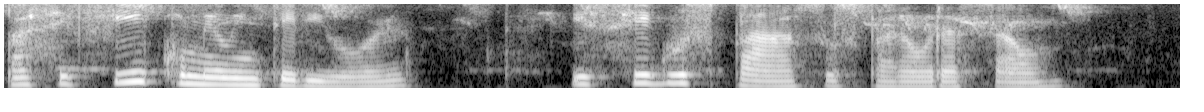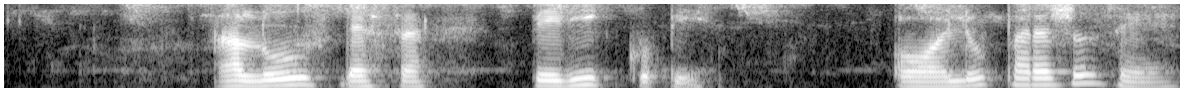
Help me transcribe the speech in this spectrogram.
pacifico meu interior e sigo os passos para a oração. À luz dessa perícope, olho para José,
